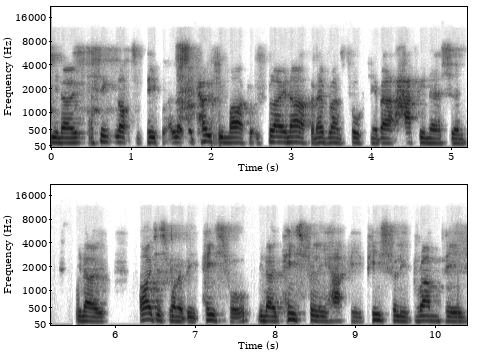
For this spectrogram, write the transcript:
You know, I think lots of people look. The coaching market was blown up, and everyone's talking about happiness. And you know, I just want to be peaceful. You know, peacefully happy, peacefully grumpy.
